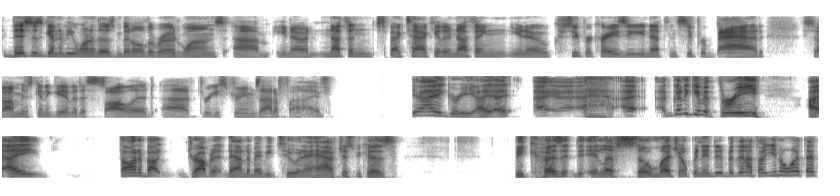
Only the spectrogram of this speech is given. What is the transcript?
this is going to be one of those middle of the road ones. Um, you know, nothing spectacular, nothing you know super crazy, nothing super bad. So I'm just going to give it a solid uh, three streams out of five. Yeah, I agree. I I I, I I'm going to give it three. I, I thought about dropping it down to maybe two and a half, just because because it it left so much open ended. But then I thought, you know what, that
